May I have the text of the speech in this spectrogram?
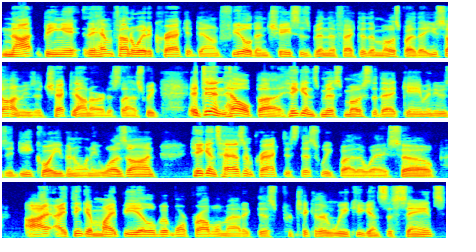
not being a, they haven't found a way to crack it downfield and chase has been affected the most by that. You saw him he was a check down artist last week. It didn't help uh, higgins missed most of that game and he was a decoy even when he was on. Higgins hasn't practiced this week by the way so I, I think it might be a little bit more problematic this particular week against the saints.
